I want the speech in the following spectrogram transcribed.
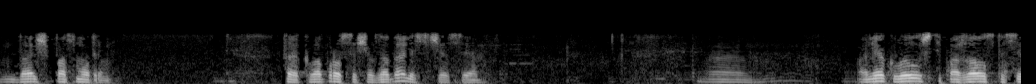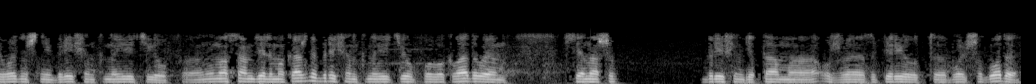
дальше посмотрим. Так, вопрос еще задали, сейчас я... Э, Олег, выложите, пожалуйста, сегодняшний брифинг на YouTube. Э, ну, на самом деле, мы каждый брифинг на YouTube выкладываем. Все наши брифинги там э, уже за период больше года.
